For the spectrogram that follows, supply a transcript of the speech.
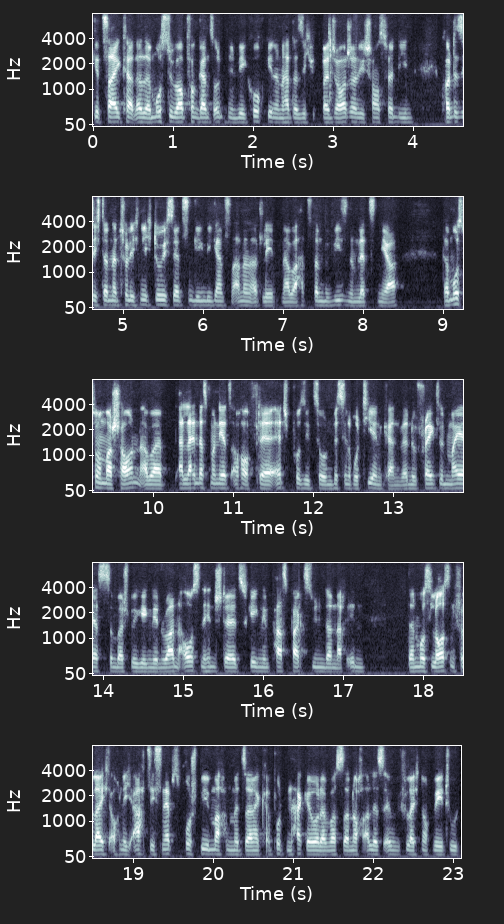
gezeigt hat. Also er musste überhaupt von ganz unten den Weg hochgehen. Dann hat er sich bei Georgia die Chance verdient, konnte sich dann natürlich nicht durchsetzen gegen die ganzen anderen Athleten, aber hat es dann bewiesen im letzten Jahr. Da muss man mal schauen, aber allein, dass man jetzt auch auf der Edge-Position ein bisschen rotieren kann. Wenn du Franklin Myers zum Beispiel gegen den Run außen hinstellst, gegen den Pass packst du ihn dann nach innen Dann muss Lawson vielleicht auch nicht 80 Snaps pro Spiel machen mit seiner kaputten Hacke oder was da noch alles irgendwie vielleicht noch wehtut.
